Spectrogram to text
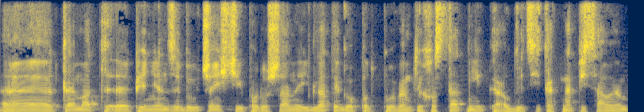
e, temat pieniędzy był częściej poruszany i dlatego pod wpływem tych ostatnich audycji tak napisałem.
